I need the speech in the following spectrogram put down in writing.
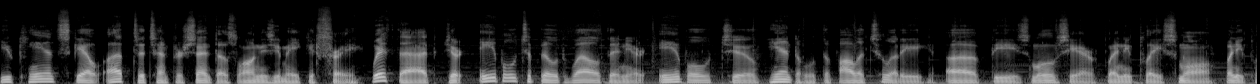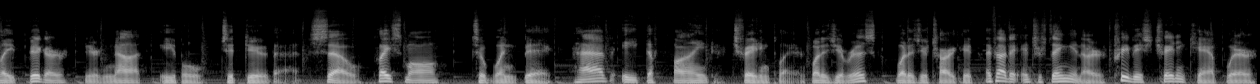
you can scale up to 10% as long as you make it free. With that, you're able to build wealth and you're able to handle the volatility of these moves here when you play small. When you play bigger, you're not able to do that. So play small, to win big. Have a defined trading plan. What is your risk? What is your target? I found it interesting in our previous trading camp where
